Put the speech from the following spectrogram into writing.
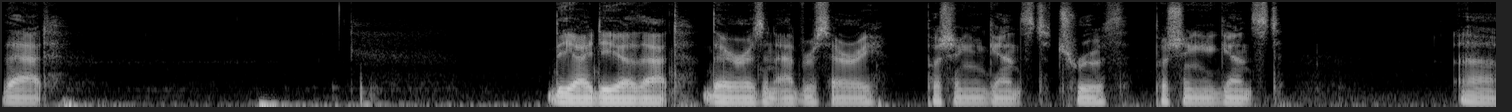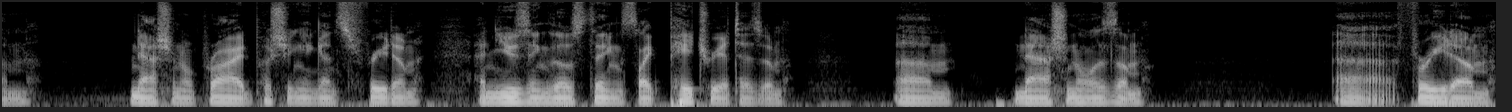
That the idea that there is an adversary pushing against truth, pushing against um, national pride, pushing against freedom, and using those things like patriotism, um, nationalism, uh, freedom,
